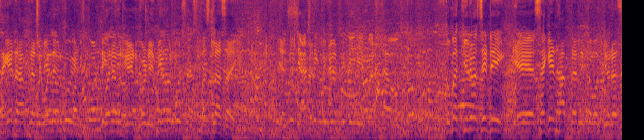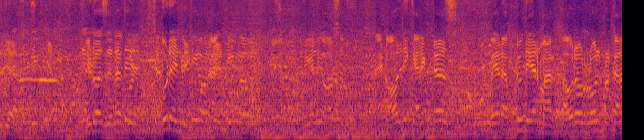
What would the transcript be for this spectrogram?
ಸೆಕೆಂಡ್ ಹಾಫ್ನಲ್ಲಿ ಒಳ್ಳೆ ಕೊನೆವರೆಗೂ ಇಟ್ಕೊಂಡು- ಕೊನೆವರೆಗೂ ಇಟ್ಕೊಂಡಿದ್ದೆ ಕೊನೆವರೆಗೂ suspense. ಫಸ್ಟ್ ಕ್ಲಾಸ್ ಆಗಿ ಇನ್ನು ಜಾಸ್ತಿ ಕ್ಯೂರಿಯಾಸಿಟಿ ಬರ್ತಾ ಹೋಗ್ತು ತುಂಬ ಕ್ಯೂರಿಯಾಸಿಟಿ ಸೆಕೆಂಡ್ ಹಾಫ್ನಲ್ಲಿ ತುಂಬ ಕ್ಯೂರಿಯಾಸಿಟಿ ಆಯಿತು it was good ending really awesome and all the characters were up to their mark ಅವ್ರವ್ರ ರೋಲ್ ಪ್ರಕಾರ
